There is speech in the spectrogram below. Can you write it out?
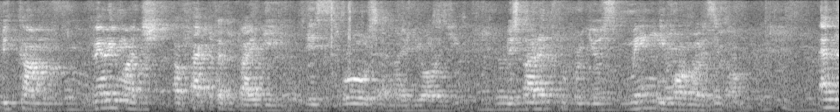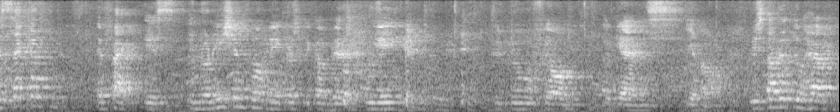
become very much affected by the, these rules and ideology. We started to produce mainly formalist film. And the second effect is Indonesian filmmakers become very creative to do film against, you know. We started to have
